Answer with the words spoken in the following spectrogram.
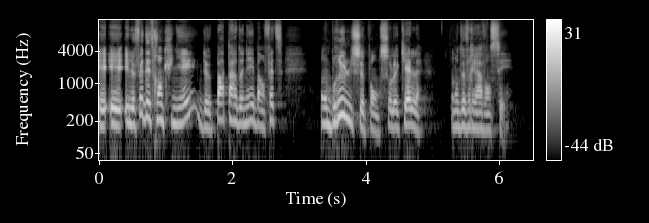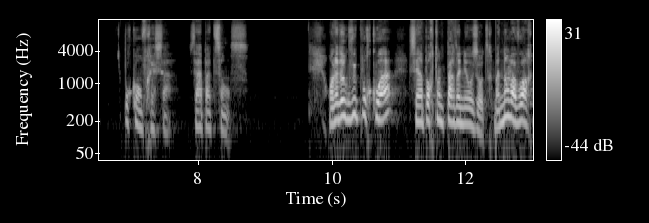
Et, le fait d'être rancunier, de ne pas pardonner, ben en fait, on brûle ce pont sur lequel on devrait avancer. Pourquoi on ferait ça? Ça n'a pas de sens. On a donc vu pourquoi c'est important de pardonner aux autres. Maintenant, on va voir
